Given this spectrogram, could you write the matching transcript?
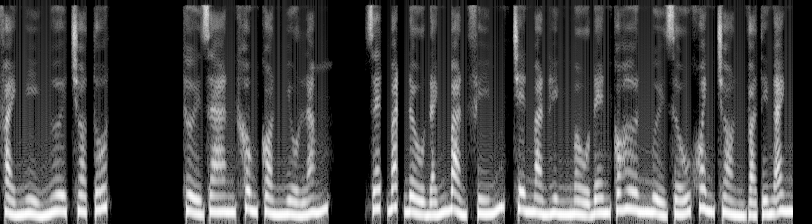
phải nghỉ ngơi cho tốt. Thời gian không còn nhiều lắm, Z bắt đầu đánh bàn phím, trên màn hình màu đen có hơn 10 dấu khoanh tròn và tiếng Anh,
